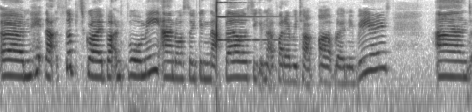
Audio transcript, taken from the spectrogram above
um, hit that subscribe button for me and also ding that bell so you get notified every time I upload new videos and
